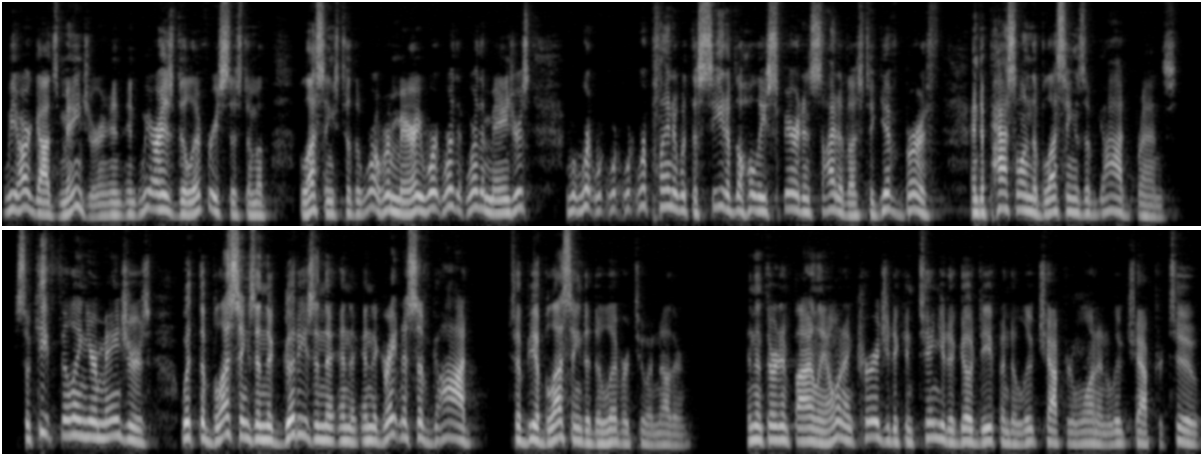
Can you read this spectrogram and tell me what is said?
we are God's manger, and, and we are his delivery system of blessings to the world. We're Mary, we're, we're, the, we're the mangers. We're, we're, we're planted with the seed of the Holy Spirit inside of us to give birth and to pass along the blessings of God, friends. So keep filling your mangers with the blessings and the goodies and the, and the, and the greatness of God to be a blessing to deliver to another. And then, third and finally, I want to encourage you to continue to go deep into Luke chapter 1 and Luke chapter 2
